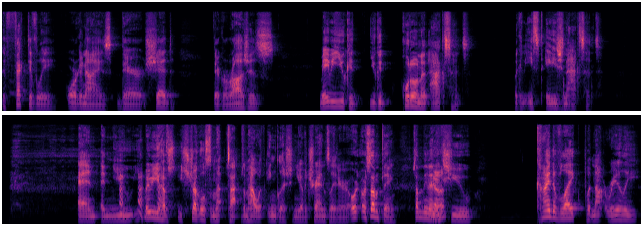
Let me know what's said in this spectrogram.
effectively organize their shed, their garages. Maybe you could you could put on an accent, like an East Asian accent. And and you you- maybe you have you struggle some, somehow with English and you have a translator or, or something something that Yeah. makes you kind of like but not really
